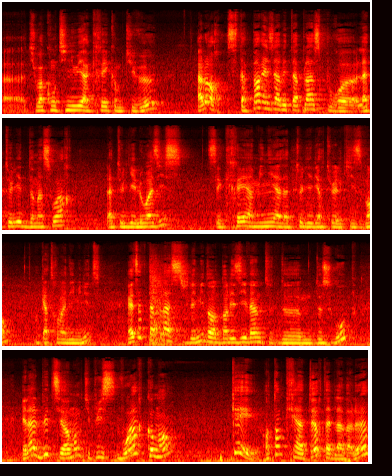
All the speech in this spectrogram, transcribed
euh, tu vas continuer à créer comme tu veux. Alors, si tu n'as pas réservé ta place pour l'atelier de demain soir, l'atelier L'Oasis, c'est créer un mini atelier virtuel qui se vend en 90 minutes. Réserve ta place. Je l'ai mis dans, les events de ce groupe. Et là, le but, c'est vraiment que tu puisses voir comment, ok, en tant que créateur, tu as de la valeur,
